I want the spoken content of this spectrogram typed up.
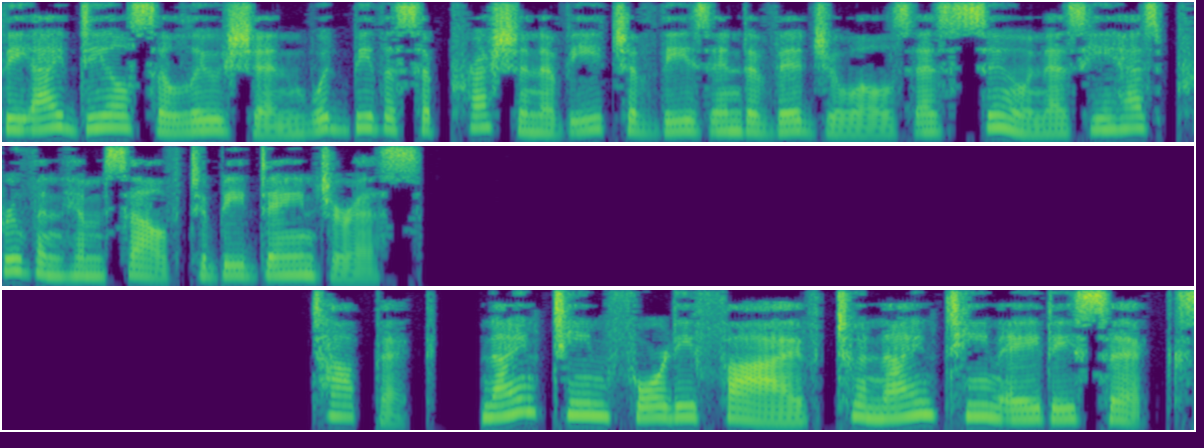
The ideal solution would be the suppression of each of these individuals as soon as he has proven himself to be dangerous. Topic 1945 to 1986.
